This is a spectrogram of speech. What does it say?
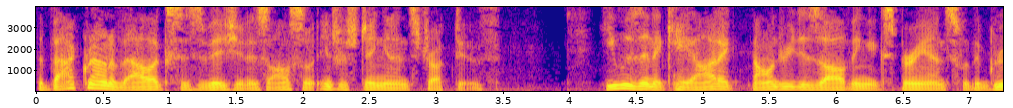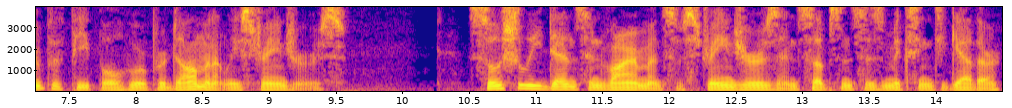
The background of Alex's vision is also interesting and instructive. He was in a chaotic, boundary dissolving experience with a group of people who were predominantly strangers. Socially dense environments of strangers and substances mixing together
